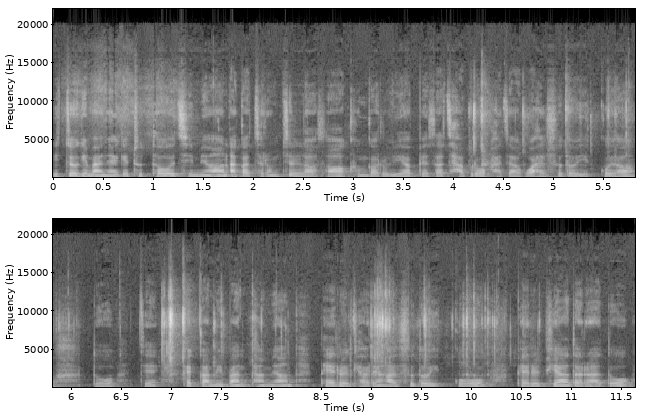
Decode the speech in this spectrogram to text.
이쪽이 만약에 두터워지면 아까처럼 찔러서 근거를 위협해서 잡으러 가자고 할 수도 있고요. 또 이제 폐감이 많다면 폐를 결행할 수도 있고 폐를 피하더라도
